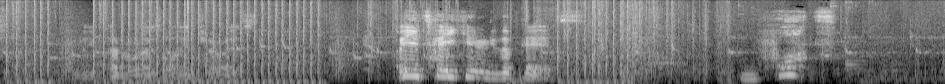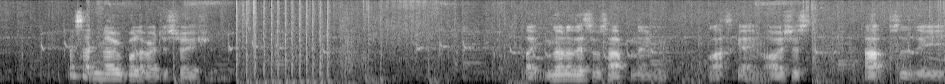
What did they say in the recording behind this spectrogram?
So, I mean, everyone knows what an intro is. Are you taking the piss? What? I just had no bullet registration. Like, none of this was happening last game. I was just absolutely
